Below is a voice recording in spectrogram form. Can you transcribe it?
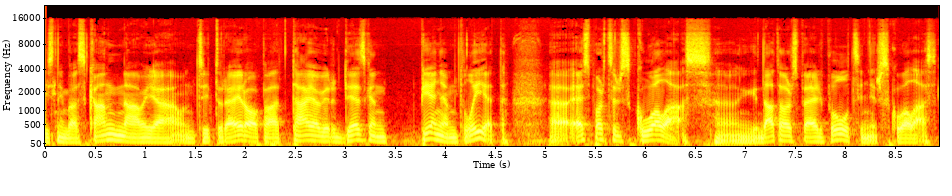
īstenībā Skandināvijā un citur Eiropā tā jau ir diezgan pieņemta lieta. Uh, esports ir skolās, datorspēļu pulciņi ir skolās.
